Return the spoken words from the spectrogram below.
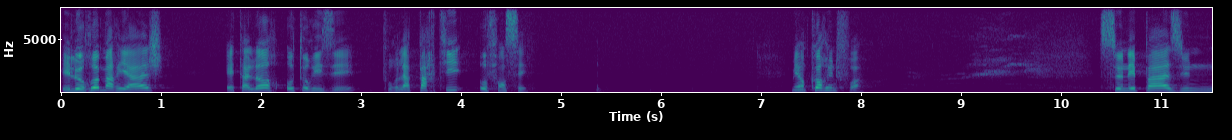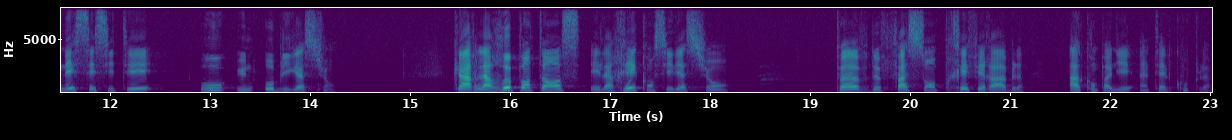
Et le remariage est alors autorisé pour la partie offensée. Mais encore une fois, ce n'est pas une nécessité ou une obligation, car la repentance et la réconciliation peuvent de façon préférable accompagner un tel couple.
